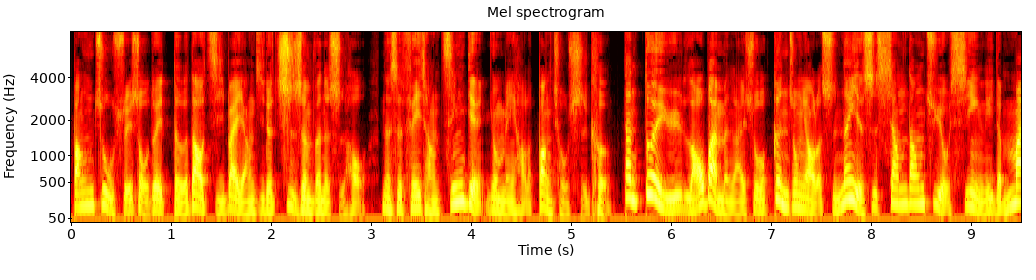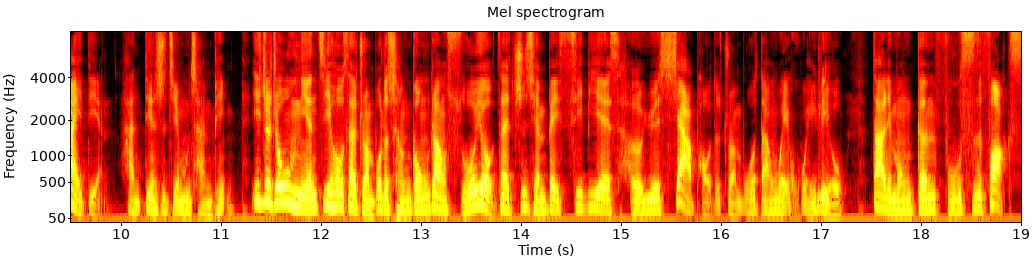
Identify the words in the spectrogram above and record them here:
帮助水手队得到击败洋基的制胜分的时候，那是非常经典又美好的棒球时刻。但对于老板们来说，更重要的是，那也是相当具有吸引力的卖点和电视节目产品。一九九五年季后赛转播的成功，让所有在之前被 CBS 合约吓跑的转播单位回流。大联盟跟福斯 Fox、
